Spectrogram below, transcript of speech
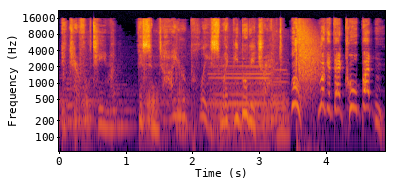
Be careful, team. This entire place might be booby-trapped. Ooh, look at that cool button!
